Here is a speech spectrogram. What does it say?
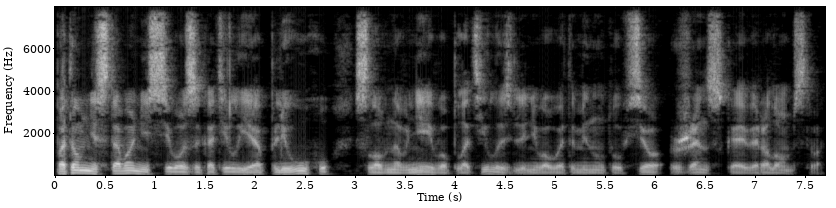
Потом ни с того ни с сего закатил ей оплеуху, словно в ней воплотилось для него в эту минуту все женское вероломство.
